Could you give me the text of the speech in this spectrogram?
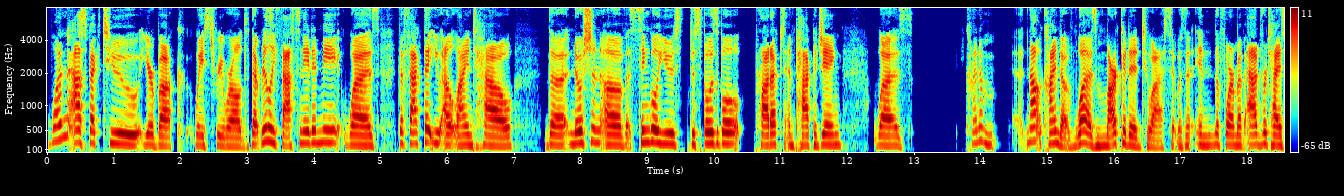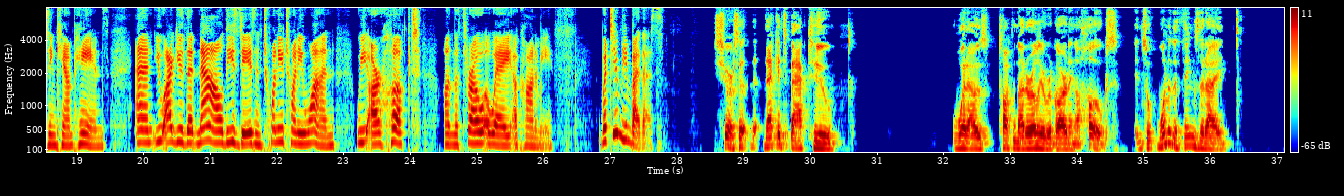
One aspect to your book, Waste Free World, that really fascinated me was the fact that you outlined how the notion of single use disposable product and packaging was kind of not kind of was marketed to us. It was in the form of advertising campaigns. And you argue that now, these days in 2021, we are hooked on the throwaway economy. What do you mean by this? Sure. So th- that gets back to what I was talking about earlier regarding a hoax. And so, one of the things that I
